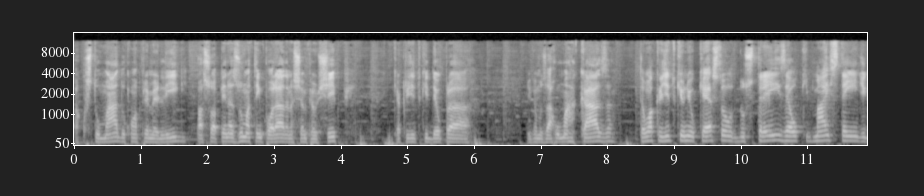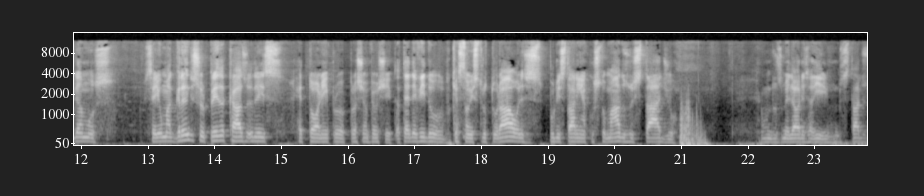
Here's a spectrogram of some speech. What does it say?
acostumado com a Premier League, passou apenas uma temporada na Championship, que acredito que deu para, digamos, arrumar a casa. Então, acredito que o Newcastle dos três é o que mais tem, digamos, seria uma grande surpresa caso eles retornem para a Championship. Até devido à questão estrutural, eles por estarem acostumados, o estádio é um dos melhores aí, um dos estádios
